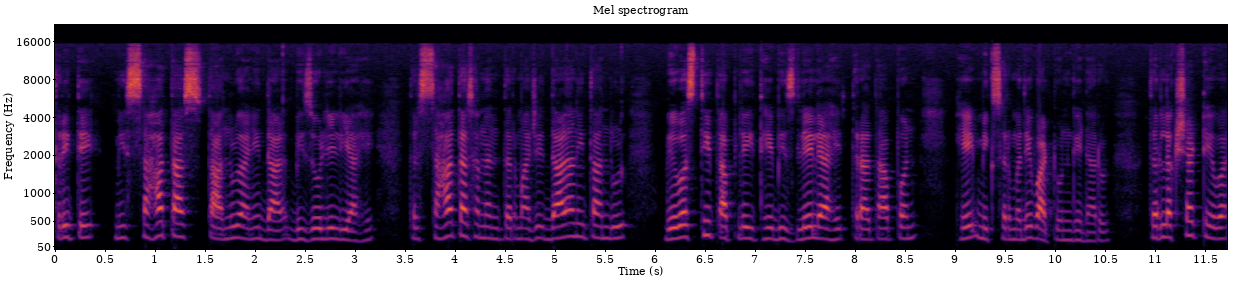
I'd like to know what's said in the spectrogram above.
तर इथे मी सहा तास तांदूळ आणि डाळ भिजवलेली आहे. तर सहा तासानंतर माझे डाळ आणि तांदूळ व्यवस्थित आपले इथे भिजलेले आहेत. तर आता आपण हे मिक्सरमध्ये वाटून घेणार आहोत. तर लक्षात ठेवा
